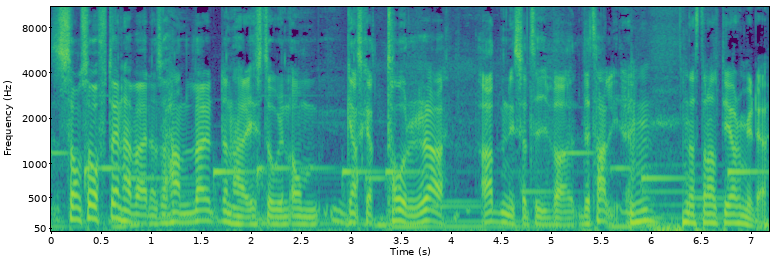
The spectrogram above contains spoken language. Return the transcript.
Som så ofta i den här världen så handlar den här historien om ganska torra administrativa detaljer. Mm, nästan alltid gör de ju det.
